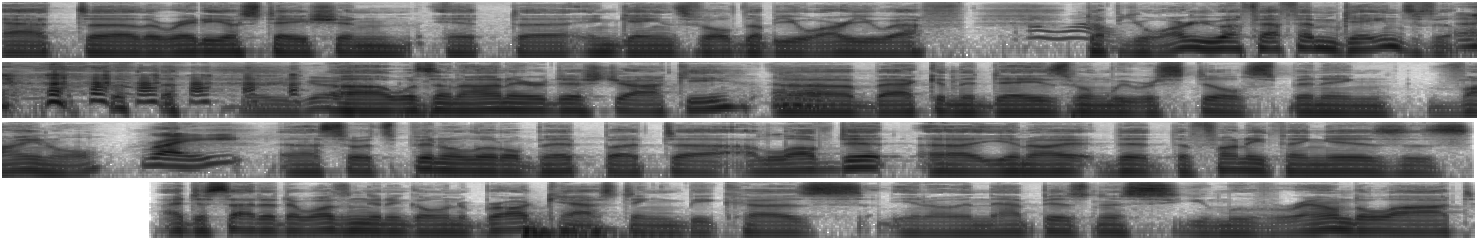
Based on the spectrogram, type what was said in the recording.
at uh, the radio station at uh, in Gainesville, WRUF, Oh, wow. WRUF FM Gainesville. There you go. uh, was an on-air disc jockey uh, Uh-huh. back in the days when we were still spinning vinyl. Right. Uh, so it's been a little bit, but uh, I loved it. Uh, you know, I, the the funny thing is, is I decided I wasn't going to go into broadcasting because you know in that business you move around a lot.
